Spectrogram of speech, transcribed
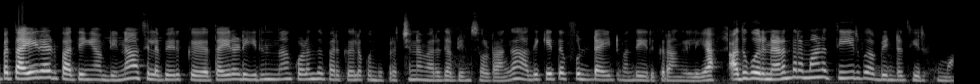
இப்போ தைராய்டு பார்த்தீங்க அப்படின்னா சில பேருக்கு தைராய்டு இருந்தால் குழந்தை பிறக்கிறதுல கொஞ்சம் பிரச்சனை வருது அப்படின்னு சொல்கிறாங்க அதுக்கேற்ற ஃபுட் டயட் வந்து இருக்கிறாங்க இல்லையா? அதுக்கு ஒரு நிரந்தரமான தீர்வு அப்படின்றது இருக்குமா?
